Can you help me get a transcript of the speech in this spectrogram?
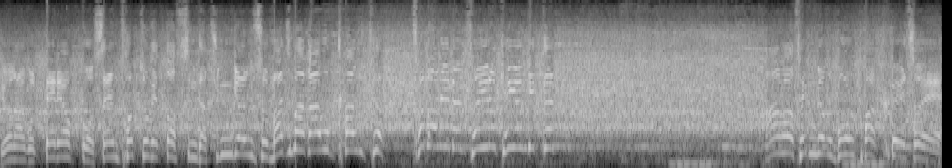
변하고 때렸고 센터 쪽에 떴습니다. 중견수 마지막 아웃 카운트 잡아내면서 이렇게 경기 끝. 한화생명 볼파크에서의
